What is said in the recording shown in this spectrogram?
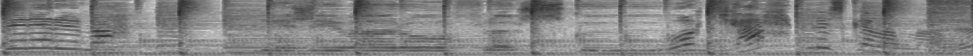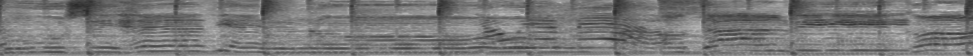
þeir eru hérna Lillívar og flösku. Og keppniskalan maður. Húsi hef ég nú Já, ég með. Á Dalvík og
